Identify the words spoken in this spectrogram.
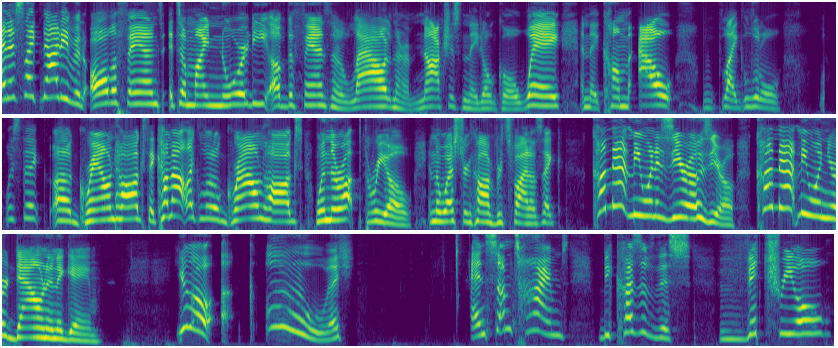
And it's like not even all the fans, it's a minority of the fans. They're loud and they're obnoxious and they don't go away and they come out like little what's the uh, groundhogs? They come out like little groundhogs when they're up 3-0 in the Western Conference Finals. Like, come at me when it's 0-0. Come at me when you're down in a game. You little uh, ooh, that's and sometimes because of this vitriol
